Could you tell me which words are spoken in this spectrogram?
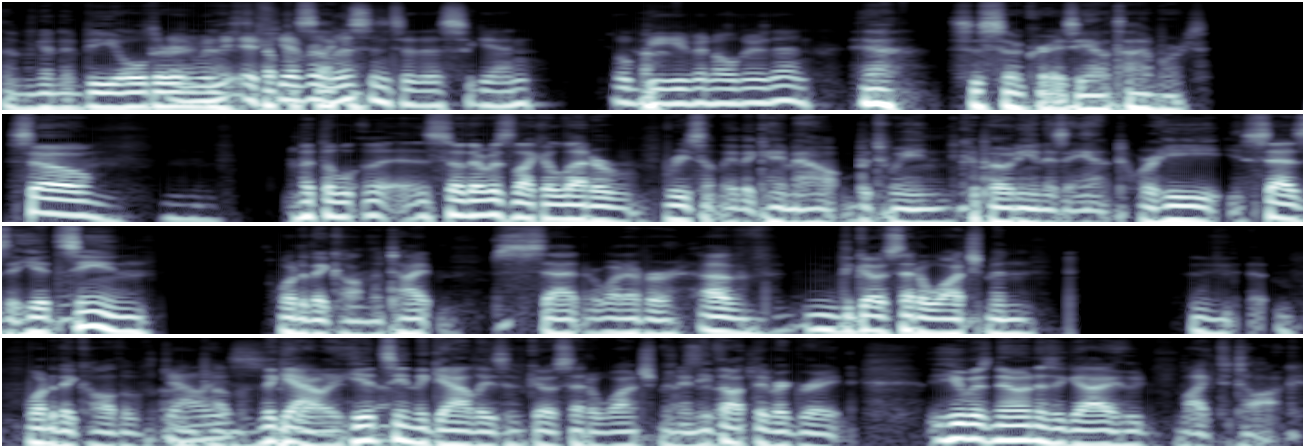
I'm going to be older. And when, if you ever seconds. listen to this again, you'll be even older then. Yeah, this is so crazy how time works. So, but the so there was like a letter recently that came out between Capote and his aunt, where he says that he had seen what do they call them, the type set or whatever of the Go Set of Watchman. What do they call the um, Galleys? unpublished- The galley. galleys, He had yeah. seen the galleys of Go Set a Watchman, and he thought they were great. He was known as a guy who liked to talk,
